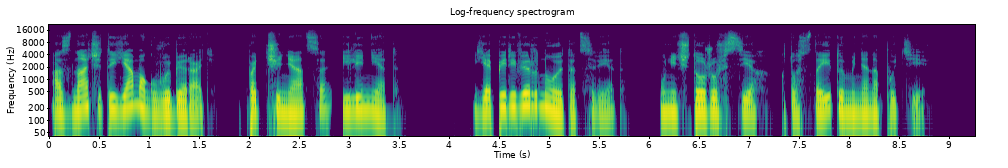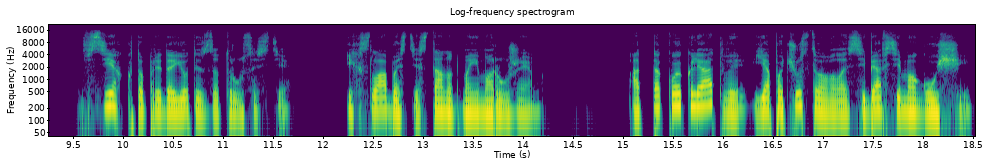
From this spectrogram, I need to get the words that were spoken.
а значит и я могу выбирать, подчиняться или нет. Я переверну этот свет, уничтожу всех, кто стоит у меня на пути. Всех, кто предает из-за трусости. Их слабости станут моим оружием. От такой клятвы я почувствовала себя всемогущей,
